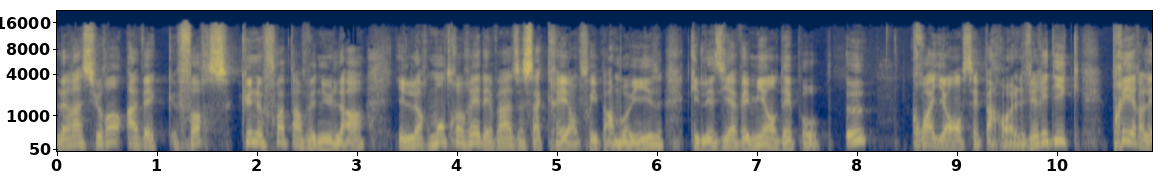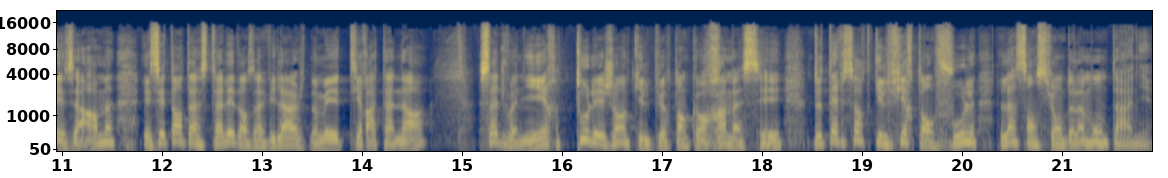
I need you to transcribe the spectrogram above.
leur assurant avec force qu'une fois parvenus là, il leur montrerait des vases sacrés enfouis par Moïse, qu'il les y avait mis en dépôt. Eux, croyant ces paroles véridiques, prirent les armes et s'étant installés dans un village nommé Tiratana, s'adjoignirent tous les gens qu'ils purent encore ramasser, de telle sorte qu'ils firent en foule l'ascension de la montagne.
